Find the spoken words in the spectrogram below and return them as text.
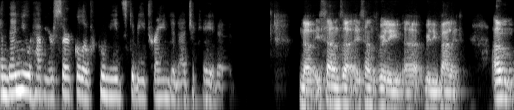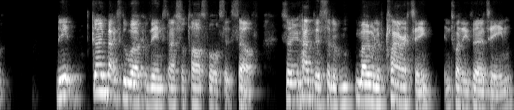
and then you have your circle of who needs to be trained and educated. No it sounds uh, it sounds really uh, really valid. Um, the, going back to the work of the international task force itself so you had this sort of moment of clarity in 2013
